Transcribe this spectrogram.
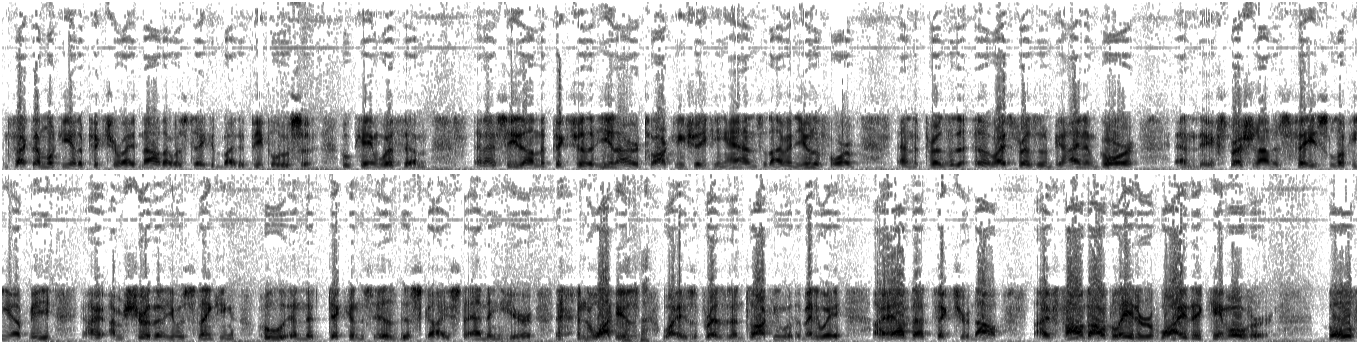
in fact, I'm looking at a picture right now that was taken by the people who who came with him, and I see on the picture that he and I are talking, shaking hands, and I'm in uniform, and the president, uh, vice president behind him, Gore, and the expression on his face looking at me, I, I'm sure that he was thinking, "Who in the dickens is this guy standing here, and why is why is the president talking with him?" Anyway, I have that picture now. I found out later why they came over. Both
